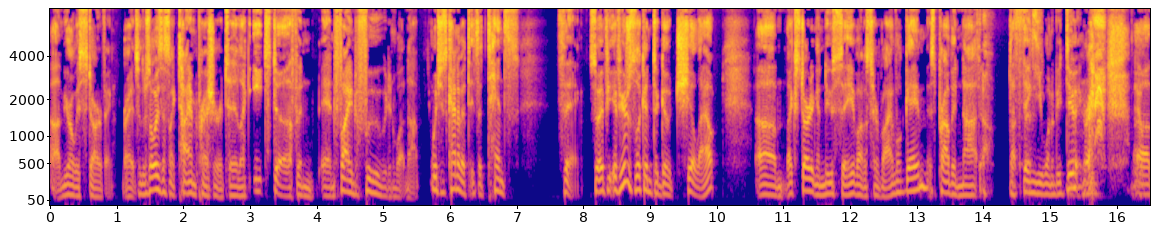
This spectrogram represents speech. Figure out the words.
um, you're always starving, right? So there's always this like time pressure to like eat stuff and and find food and whatnot, which is kind of a it's a tense thing. So if if you're just looking to go chill out, um, like starting a new save on a survival game is probably not No, the not thing best. you want to be doing, right? No. Uh,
